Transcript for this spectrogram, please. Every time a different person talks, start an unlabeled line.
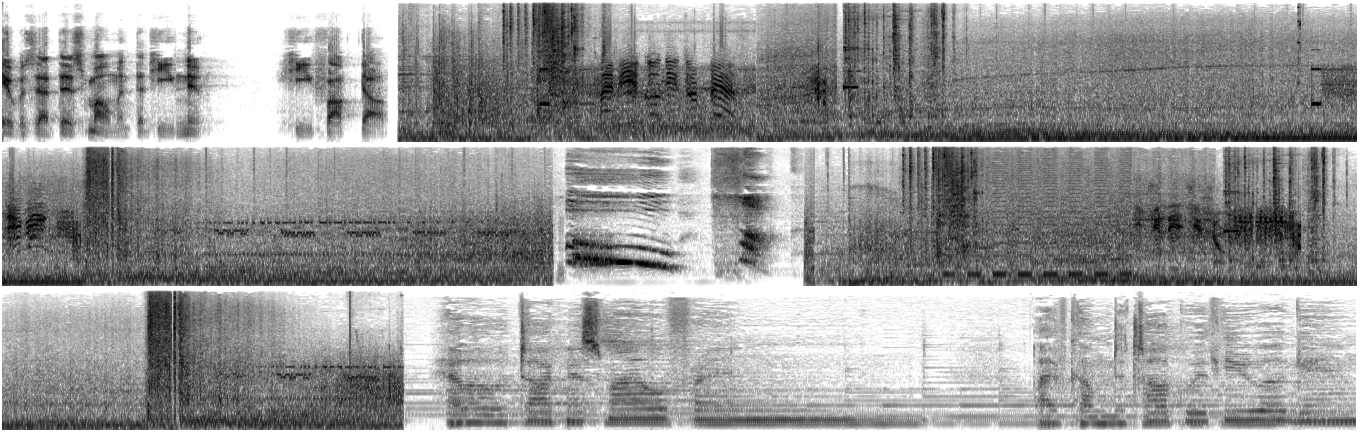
It was at this moment that he knew. He fucked up.
My vehicle needs repairs.
Oh, fuck.
Hello, darkness, my old friend. I've come to talk with you again.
